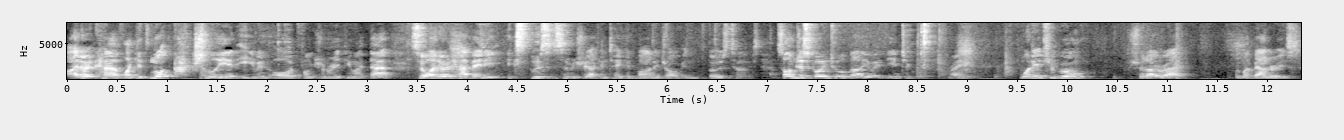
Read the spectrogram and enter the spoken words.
I don't have, like it's not actually an even odd function or anything like that, so I don't have any explicit symmetry I can take advantage of in those terms. So I'm just going to evaluate the integral, right? What integral should I write? What are my boundaries?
